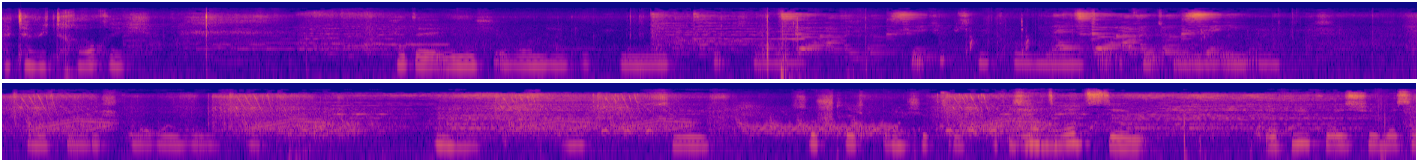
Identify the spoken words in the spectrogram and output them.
Alter, wie traurig. Hätte er eh nicht gewonnen, hat er gewonnen. Vier Cubes bekommen, ja, da könnte man gewinnen eigentlich. Wenn ich würde ich sagen. Safe. So schlecht bin ich jetzt auch. Ich hab trotzdem. Der Rico ist viel besser.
